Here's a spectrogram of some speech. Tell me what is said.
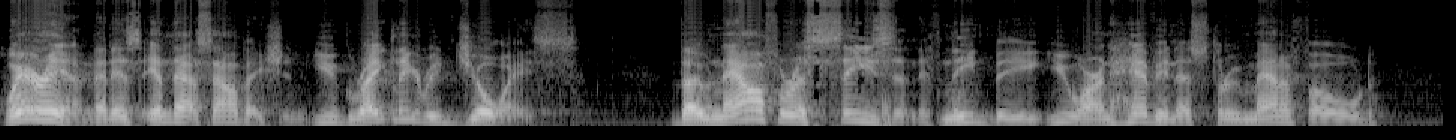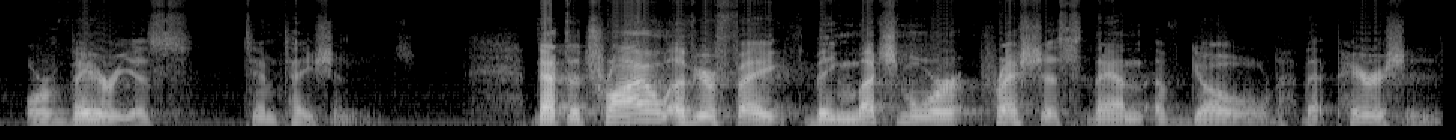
Wherein, that is, in that salvation, you greatly rejoice, though now for a season, if need be, you are in heaviness through manifold or various temptations. That the trial of your faith, being much more precious than of gold that perishes,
